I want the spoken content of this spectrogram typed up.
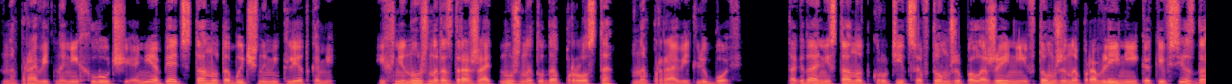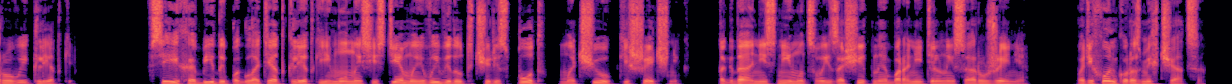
направить на них лучи, они опять станут обычными клетками, их не нужно раздражать, нужно туда просто направить любовь. Тогда они станут крутиться в том же положении, в том же направлении, как и все здоровые клетки. Все их обиды поглотят клетки иммунной системы и выведут через пот, мочу, кишечник. Тогда они снимут свои защитные оборонительные сооружения, потихоньку размягчатся,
